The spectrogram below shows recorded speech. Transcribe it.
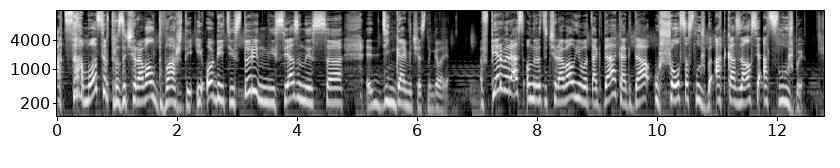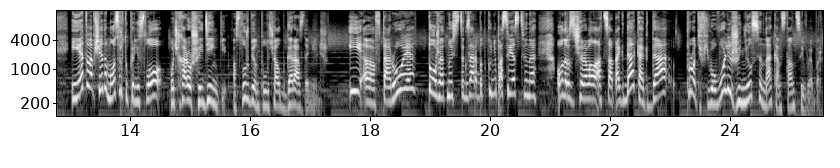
Отца Моцарт разочаровал дважды, и обе эти истории связаны с э, деньгами, честно говоря. В первый раз он разочаровал его тогда, когда ушел со службы, отказался от службы. И это вообще-то Моцарту принесло очень хорошие деньги. На службе он получал бы гораздо меньше. И э, второе, тоже относится к заработку непосредственно. Он разочаровал отца тогда, когда против его воли женился на Констанции Вебер.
